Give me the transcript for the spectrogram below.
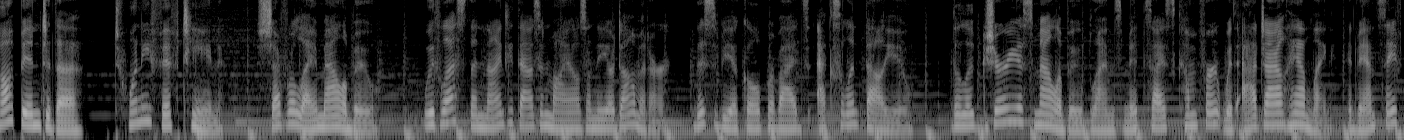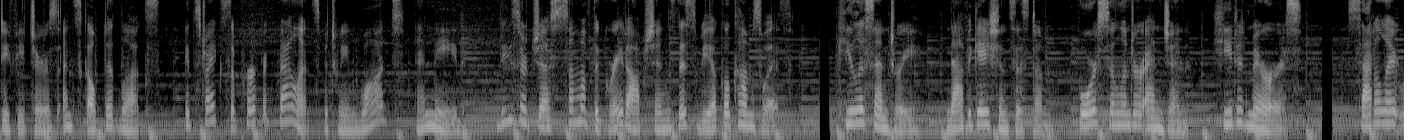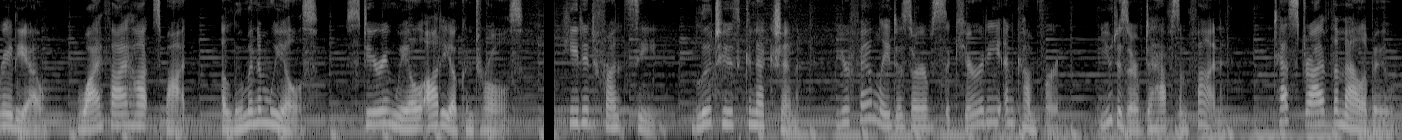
Hop into the 2015 Chevrolet Malibu. With less than 90,000 miles on the odometer, this vehicle provides excellent value. The luxurious Malibu blends midsize comfort with agile handling, advanced safety features, and sculpted looks. It strikes the perfect balance between want and need. These are just some of the great options this vehicle comes with. Keyless entry, navigation system, four-cylinder engine, heated mirrors, satellite radio, Wi-Fi hotspot, aluminum wheels, steering wheel audio controls, heated front seat, Bluetooth connection. Your family deserves security and comfort. You deserve to have some fun. Test drive the Malibu.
